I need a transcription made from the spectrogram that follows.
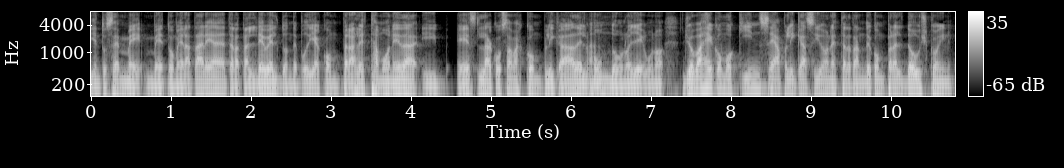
Y entonces me, me tomé la tarea de tratar de ver dónde podía comprar esta moneda y es la cosa más complicada del Claro. mundo. Uno, uno, yo bajé como 15 aplicaciones tratando de comprar Dogecoin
